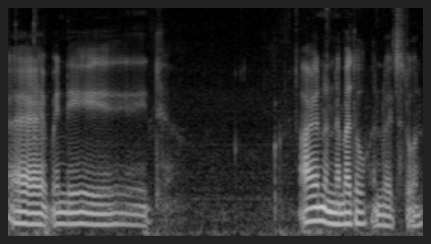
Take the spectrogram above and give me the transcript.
Uh, we need iron in the middle and redstone.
